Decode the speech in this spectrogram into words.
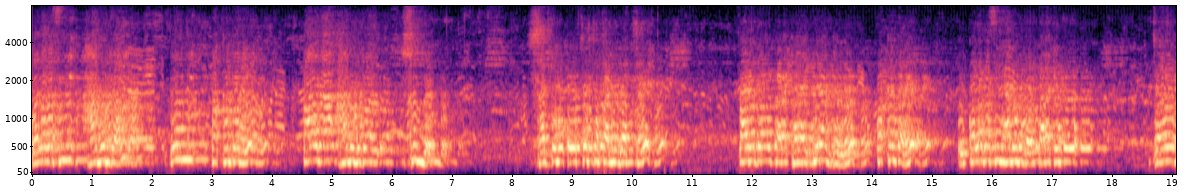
কলাবাসী হাবুর দল দুই পক্ষান্তরে পায়রা হাবুর দল শূন্য সাধ্যমতো চেষ্টা চালিয়ে যাচ্ছে। পায়রা দল তারা খেলায় ফেরার জন্য পক্ষান্তরে ওই কলাবাসী হাবুর দল তারা কিন্তু জয়ের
